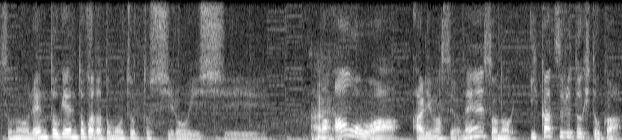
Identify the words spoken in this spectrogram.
そのレントゲンとかだともうちょっと白いし、はい、まあ青はありますよね。その、イカ釣る時とか、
